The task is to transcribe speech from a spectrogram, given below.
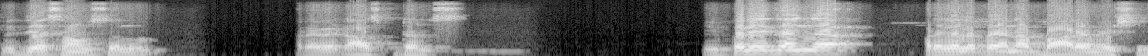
విద్యా సంస్థలు ప్రైవేట్ హాస్పిటల్స్ విపరీతంగా ప్రజలపైన భారం వేసి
